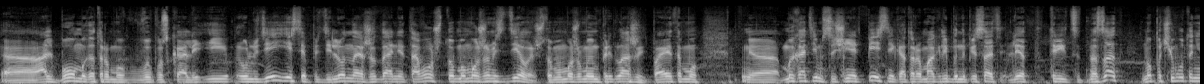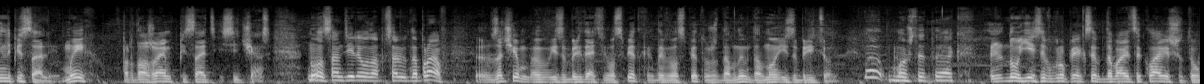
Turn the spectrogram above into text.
э, альбомы, которые мы выпускали, и у людей есть определенное ожидание того, что мы можем сделать, что мы можем им предложить. Поэтому э, мы хотим сочинять песни, которые могли бы написать лет 30 назад, но почему-то не написали. Мы их продолжаем писать сейчас. Ну, на самом деле, он абсолютно прав. Э, Зачем э, изобретать велосипед, когда велосипед уже давным-давно изобретен? Ну, может и так. Э, Ну, если в группе Accept добавятся клавиши, то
